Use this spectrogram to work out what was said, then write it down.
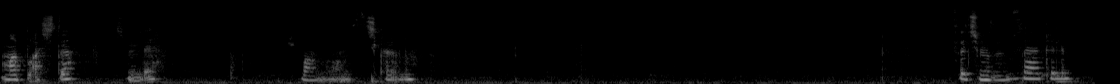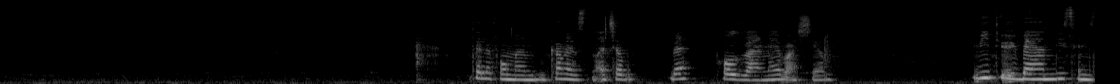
matlaştı. Şimdi şu bandamamızı çıkaralım. Saçımızı düzeltelim. Telefonlarımızın kamerasını açalım ve poz vermeye başlayalım. Videoyu beğendiyseniz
